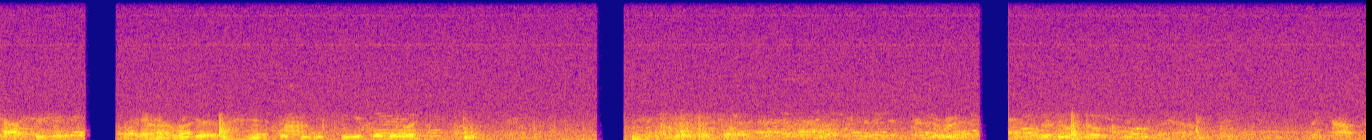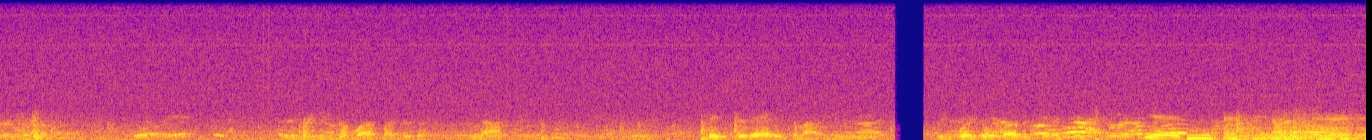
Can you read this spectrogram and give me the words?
cops are here? Apparently good. She just, she just said they were. I didn't break things up last night, did they? Nah. They just said they had to come out and... We played till 11, kid. Yeah.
